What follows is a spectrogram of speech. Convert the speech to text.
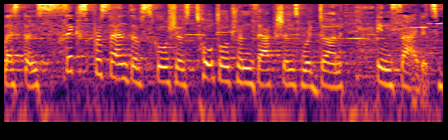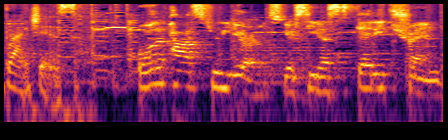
less than 6% of Scotia's total transactions were done inside its branches. Over the past few years, you've seen a steady trend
